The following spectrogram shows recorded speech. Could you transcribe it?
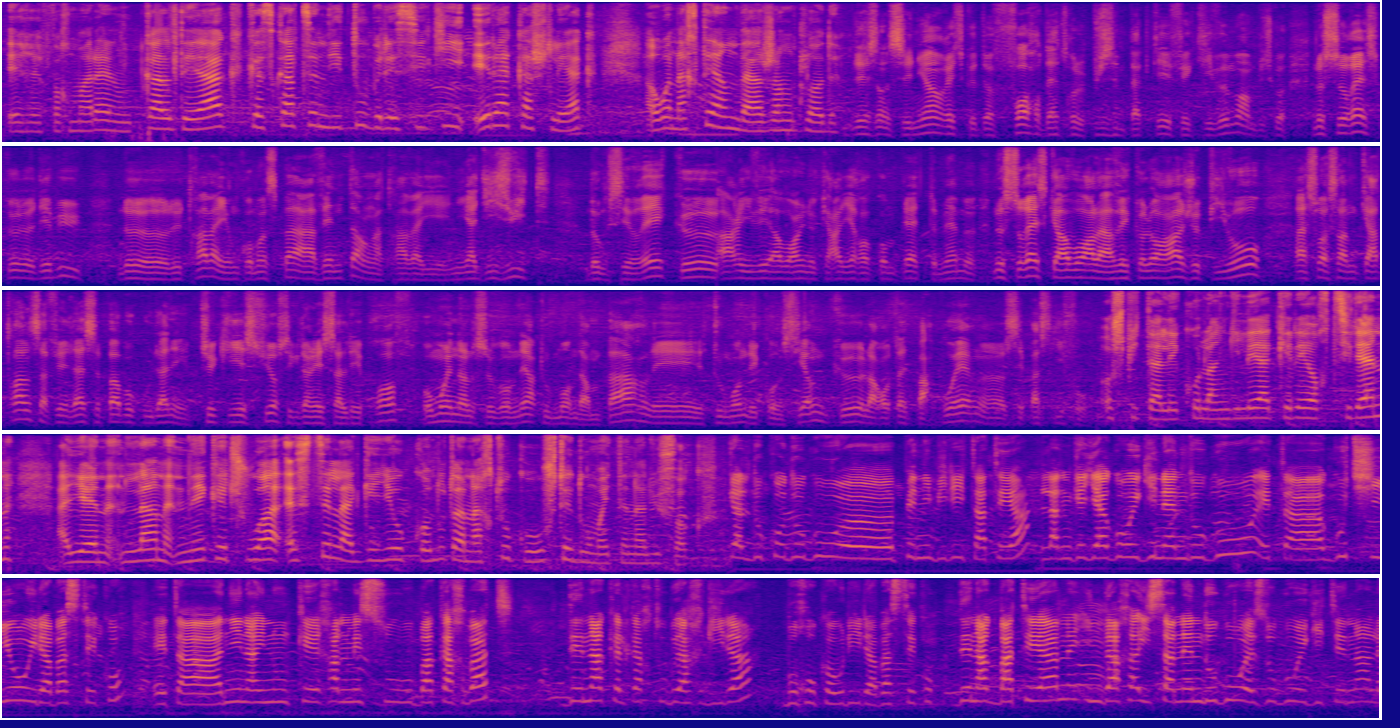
Erreformaren kalteak kezkatzen ditu bereziki erakasleak, hauen artean da Jean-Claude. Les enseignants risquent de fort d'être le plus impactés effectivement, puisque ne serait-ce que le début de, du travail, on ne commence pas à 20 ans à travailler, ni à 18. Donc c'est vrai qu'arriver à avoir une carrière complète, même ne serait-ce qu'avoir avec leur âge pivot, à 64 ans, ça ne laisse pas beaucoup d'années. Ce qui est sûr, c'est que dans les salles des profs, au moins dans le secondaire, tout le monde en parle et tout le monde est conscient que la retraite par points, c'est pas ce qu'il faut. Hospitaleko langileak ere hortziren, haien lan neketsua ez dela gehiago kontutan hartuko uste du maitena dufok. Galduko dugu uh, penibilitatea, lan gehiago eginen dugu eta gutxio irabazteko. Eta nina inuke janmezu bakar bat, denak elkartu behar gira, borroka hori irabazteko. Denak batean indarra izanen dugu ez dugu egitena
